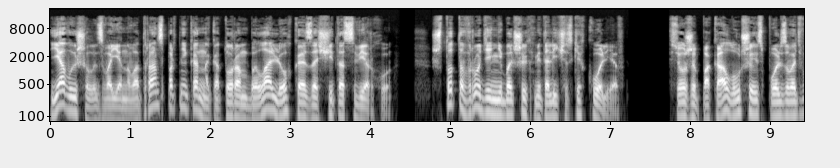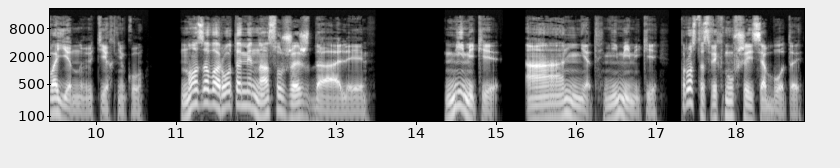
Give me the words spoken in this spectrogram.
Я вышел из военного транспортника, на котором была легкая защита сверху, что-то вроде небольших металлических кольев. Все же пока лучше использовать военную технику. но за воротами нас уже ждали. Мимики. А, нет, не мимики, просто свихнувшиеся боты.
